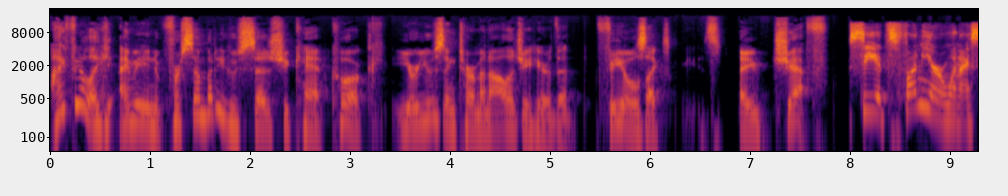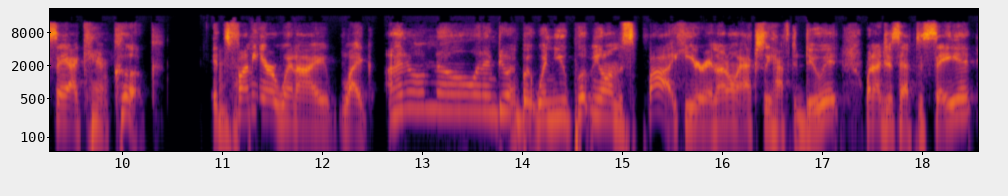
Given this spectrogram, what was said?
I feel like, I mean, for somebody who says she can't cook, you're using terminology here that feels like a chef. See, it's funnier when I say I can't cook. It's Mhm. funnier when I like I don't know what I'm doing. But when you put me on the spot here, and I don't actually have to do it, when I just have to say it,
